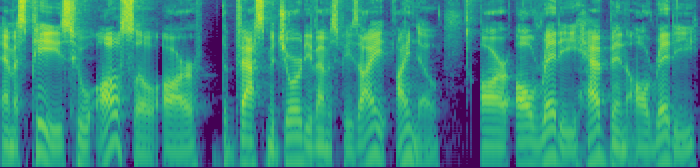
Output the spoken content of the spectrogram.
MSPs who also are the vast majority of MSPs I, I know are already, have been already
